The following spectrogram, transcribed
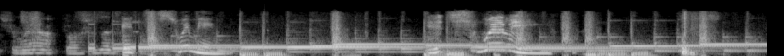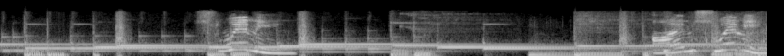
什么呀？老师在说 It's swimming. It's swimming. Swimming. I'm swimming.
